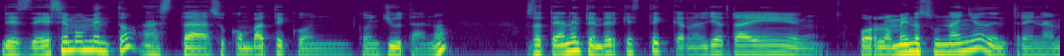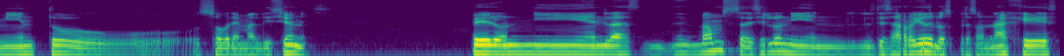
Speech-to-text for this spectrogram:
desde ese momento hasta su combate con, con Yuta, ¿no? O sea, te dan a entender que este carnal ya trae por lo menos un año de entrenamiento sobre maldiciones. Pero ni en las, vamos a decirlo, ni en el desarrollo de los personajes,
